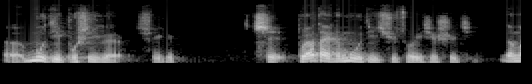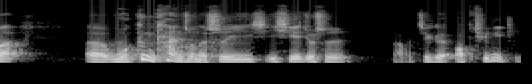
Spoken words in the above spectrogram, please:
呃，目的不是一个是一个是不要带着目的去做一些事情。那么呃，我更看重的是一一些就是啊这个 opportunity，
